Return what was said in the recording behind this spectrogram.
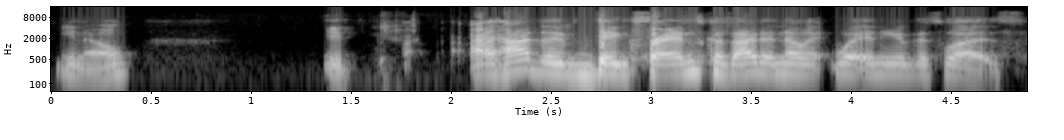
you know it I had to make friends because I didn't know what any of this was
